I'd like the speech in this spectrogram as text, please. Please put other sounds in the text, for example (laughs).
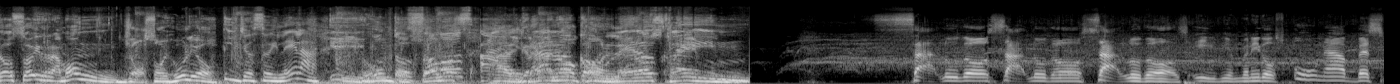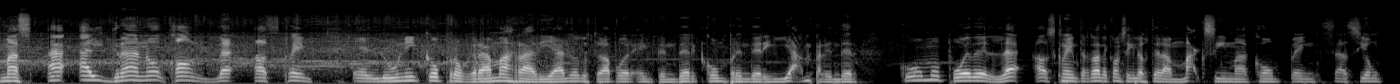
Yo soy Ramón. Yo soy Julio. Y yo soy Lela. Y juntos somos Al Grano con Leros Claim. Saludos, saludos, saludos y bienvenidos una vez más a Al Grano con Let Us Claim, el único programa radial donde usted va a poder entender, comprender y aprender cómo puede Let Us Claim tratar de conseguirle a usted la máxima compensación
